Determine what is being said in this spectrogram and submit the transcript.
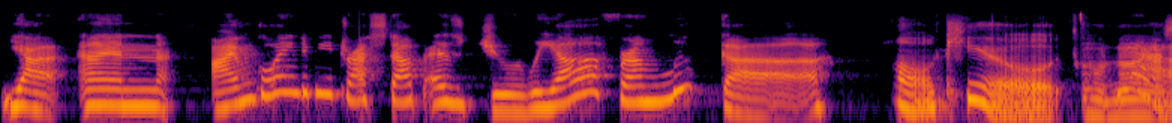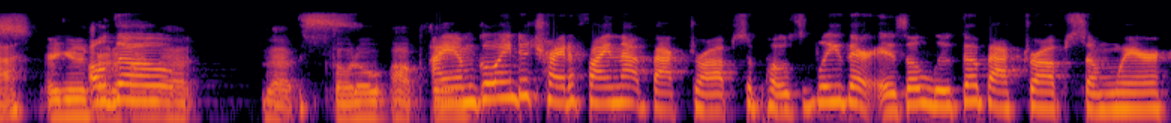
Yeah, and I'm going to be dressed up as Julia from Luca. Oh, cute. Oh, nice. Are you gonna try Although- to find that that photo op? I am going to try to find that backdrop. Supposedly, there is a Luca backdrop somewhere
